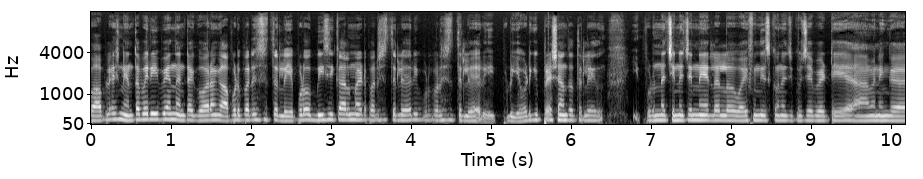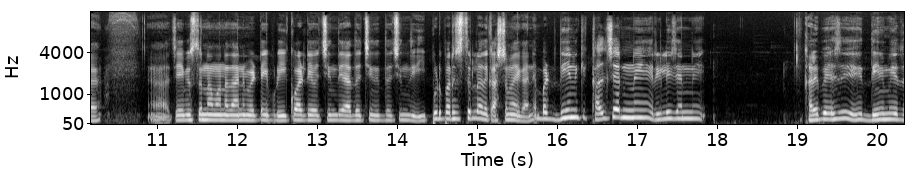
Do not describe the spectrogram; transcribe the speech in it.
పాపులేషన్ ఎంత పెరిగిపోయిందంటే ఘోరంగా అప్పుడు పరిస్థితులు ఎప్పుడో బీసీ కాలం నాటి పరిస్థితులు వేరు ఇప్పుడు పరిస్థితులు వేరు. ఇప్పుడు ఎవరికి ప్రశాంతత లేదు. ఇప్పుడున్న చిన్న చిన్న ఇళ్ళలో వైఫ్ని తీసుకొని వచ్చి కూర్చోబెట్టి ఆమెను ఇంకా ఆ, చేపిస్తున్నాం అన్న దాన్ని బట్టి ఇప్పుడు ఈక్వాలిటీ వచ్చింది అది వచ్చింది ఇది వచ్చింది. ఇప్పుడు పరిస్థితుల్లో అది కష్టమే కానీ బట్ దీనికి కల్చర్ని రిలీజన్ని కలిపేసి దీని మీద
